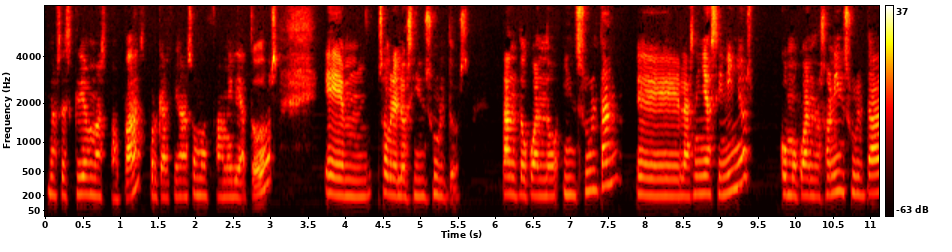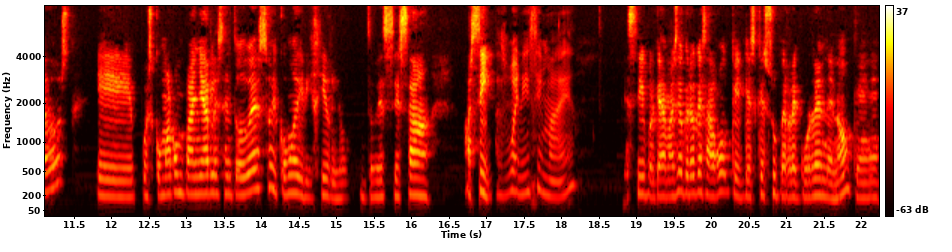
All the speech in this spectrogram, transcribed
nos escriben más papás, porque al final somos familia todos, em, sobre los insultos. Tanto cuando insultan eh, las niñas y niños, como cuando son insultados, eh, pues cómo acompañarles en todo eso y cómo dirigirlo. Entonces, esa, así. Es buenísima, ¿eh? Sí, porque además yo creo que es algo que, es que es súper recurrente, ¿no? Que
